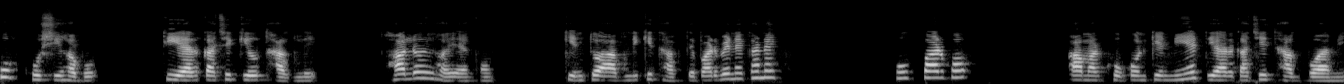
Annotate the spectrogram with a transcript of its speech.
খুব খুশি হব। টিয়ার কাছে কেউ থাকলে ভালোই হয় এখন। কিন্তু আপনি কি থাকতে পারবেন এখানে? খুব পারব। আমার খোকনকে নিয়ে টিয়ার কাছেই থাকব আমি।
